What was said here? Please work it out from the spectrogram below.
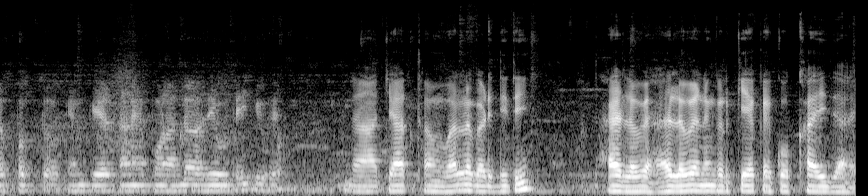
લગભગ તો કેમ કે અટાણે પોણા દસ જેવું થઈ ગયું છે. ના ચાર થામ વાર લગાડી દીધી. હાલ હવે હાલ હવે નગર કે કઈ કોક ખાઈ જાય.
